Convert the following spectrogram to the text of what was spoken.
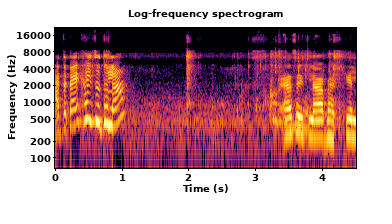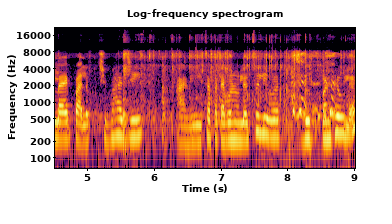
आता काय खायचं तुला? या साईडला भात केलाय पालकची भाजी आणि चपात्या बनवल्या चुलीवर. दूध पण ठेवलंय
